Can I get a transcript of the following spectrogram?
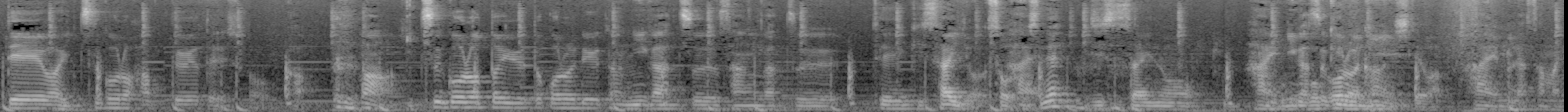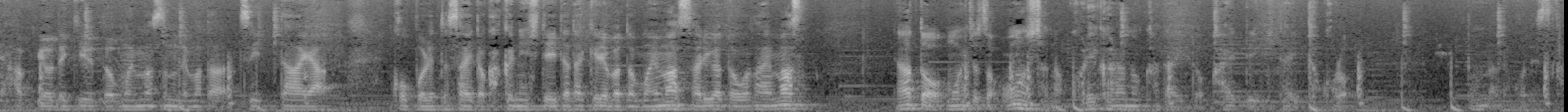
程はいつ頃発表予定でしょうか？まあいつ頃というところでいうと2月3月。定期採用。そうですね、はい、実際のはい。2月頃に関しては、はい、皆様に発表できると思いますのでまたツイッターやコーポレートサイト確認していただければと思います。ありがとうございます。あともう一つ御社のこれからの課題と変えていきたいところ。どんなところですか？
